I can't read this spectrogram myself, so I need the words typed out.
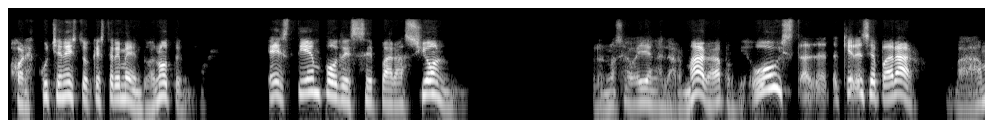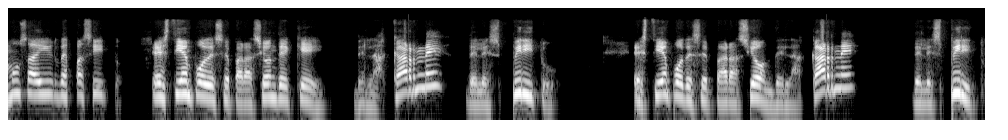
Ahora, escuchen esto que es tremendo, anótenlo. Es tiempo de separación. Pero no se vayan a alarmar, ¿ah? porque, uy, quieren separar. Vamos a ir despacito. Es tiempo de separación de qué? De la carne, del espíritu. Es tiempo de separación de la carne, del espíritu.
